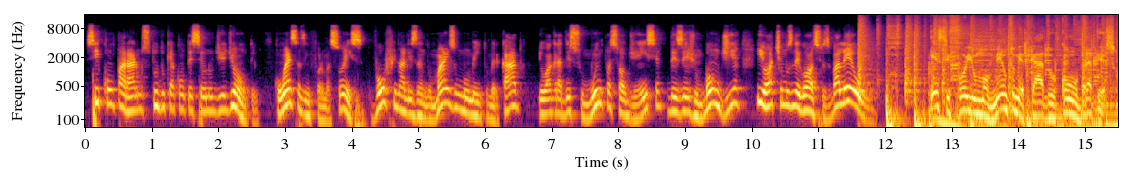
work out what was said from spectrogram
se compararmos tudo o que aconteceu no dia de ontem. Com essas informações, vou finalizando mais um Momento Mercado. Eu agradeço muito a sua audiência, desejo um bom dia e ótimos negócios. Valeu! Esse foi o Momento Mercado com o Bradesco.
